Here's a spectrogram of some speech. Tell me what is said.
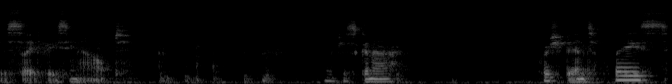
this side facing out. We're just gonna push it into place.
